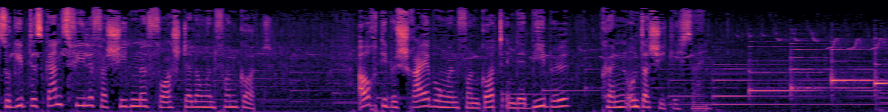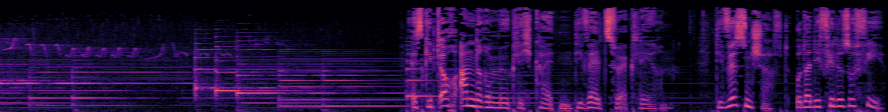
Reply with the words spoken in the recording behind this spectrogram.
So gibt es ganz viele verschiedene Vorstellungen von Gott. Auch die Beschreibungen von Gott in der Bibel können unterschiedlich sein. Es gibt auch andere Möglichkeiten, die Welt zu erklären. Die Wissenschaft oder die Philosophie.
